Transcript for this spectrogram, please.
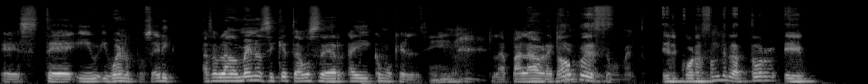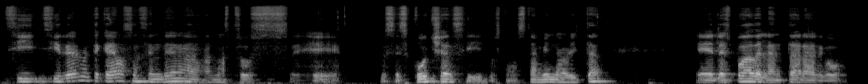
Este, y, y bueno, pues, Eric, has hablado menos, así que te vamos a ceder ahí como que el- sí. la palabra aquí No, en pues, este momento. el corazón del actor, eh, si, si realmente queremos encender a, a nuestros eh, pues, escuchas y los que nos están viendo ahorita, eh, les puedo adelantar algo.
